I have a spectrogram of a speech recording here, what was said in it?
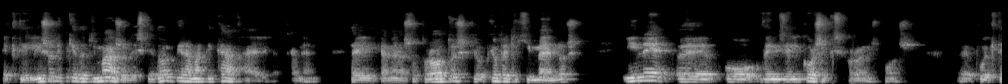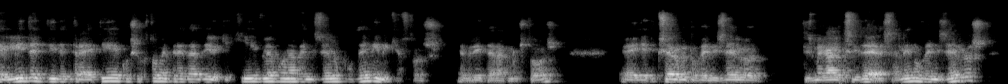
εκτιλήσονται και δοκιμάζονται σχεδόν πειραματικά, θα έλεγε κανένα. Θα έλεγε κανένας. Ο πρώτος και ο πιο πετυχημένος είναι ε, ο βενιζελικός εξυγχρονισμός, ε, που εκτελείται τη τετραετία 28 με 32. Και εκεί βλέπω ένα Βενιζέλο που δεν είναι και αυτός ευρύτερα γνωστός, ε, γιατί ξέρουμε το Βενιζέλο της μεγάλης ιδέας, αλλά είναι ο Βενιζέλος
